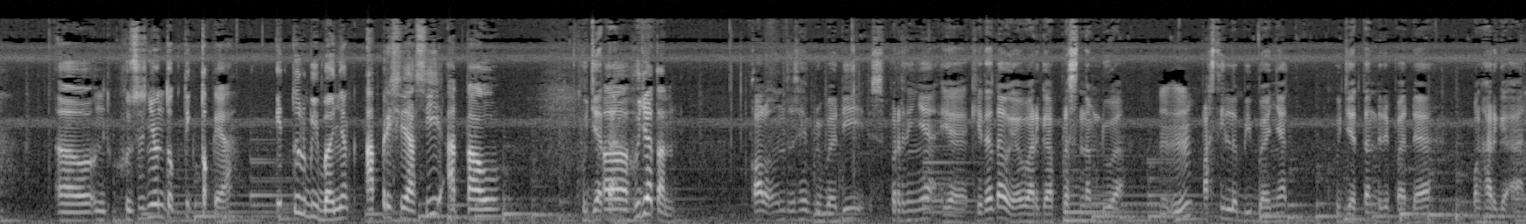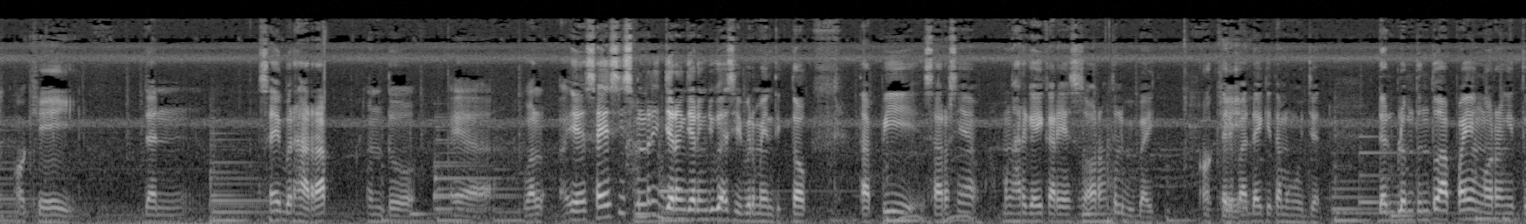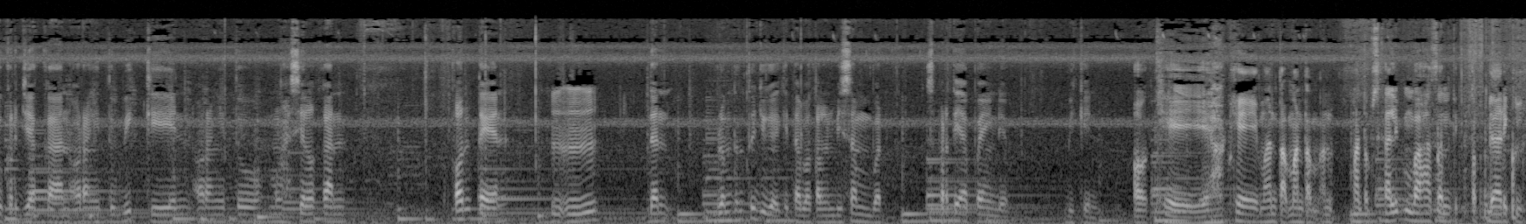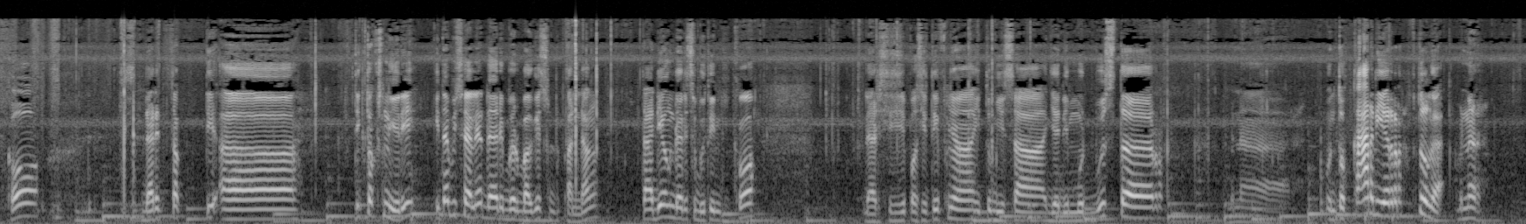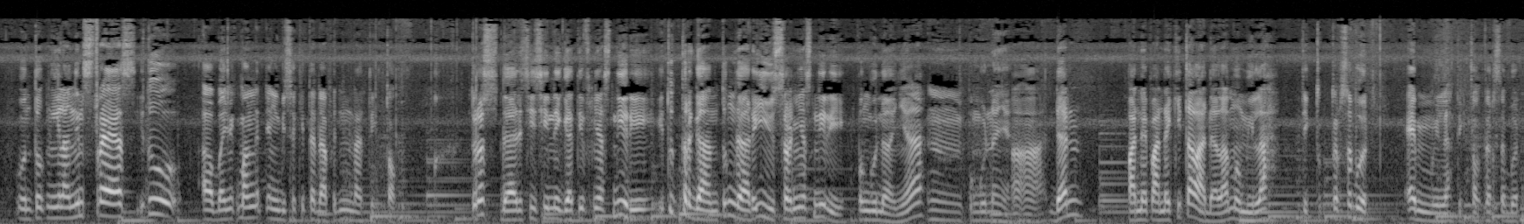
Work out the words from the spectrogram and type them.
un- khususnya untuk TikTok ya, itu lebih banyak apresiasi atau hujatan eh, hujatan? kalau untuk saya pribadi sepertinya ya kita tahu ya warga plus 62 Mm-mm. pasti lebih banyak hujatan daripada penghargaan Oke. dan saya berharap untuk ya wal ya saya sih sebenarnya jarang-jarang juga sih bermain TikTok tapi seharusnya menghargai karya seseorang tuh lebih baik Oke. daripada kita menghujat dan belum tentu apa yang orang itu kerjakan orang itu bikin orang itu menghasilkan konten Mm-mm. dan belum tentu juga kita bakalan bisa membuat seperti apa yang dia bikin Oke, oke, mantap, mantap, man- mantap sekali pembahasan TikTok dari Kiko. Dari TikTok, ti- eh, TikTok sendiri, kita bisa lihat dari berbagai sudut pandang. Tadi yang dari sebutin Kiko, dari sisi positifnya itu bisa jadi mood booster benar untuk karir, betul nggak? benar Untuk ngilangin stres itu eh, banyak banget yang bisa kita dapetin dari TikTok. Terus dari sisi negatifnya sendiri, itu tergantung dari usernya sendiri, penggunanya hmm, penggunanya ah. dan pandai-pandai kita lah dalam memilah TikTok tersebut. Eh, memilah TikTok tersebut.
